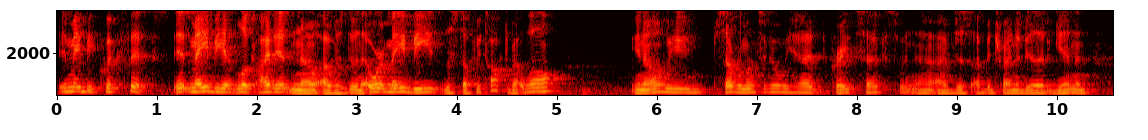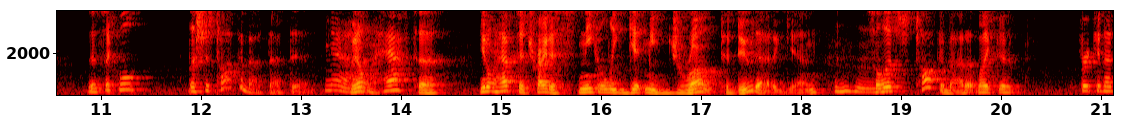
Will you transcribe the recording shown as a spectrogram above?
it may be a quick fix. It may be look, I didn't know I was doing that, or it may be the stuff we talked about. Well, you know, we several months ago we had great sex, and I've just I've been trying to do that again, and then it's like, well, let's just talk about that then. yeah. We don't have to. You don't have to try to sneakily get me drunk to do that again. Mm-hmm. So let's talk about it like a freaking a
